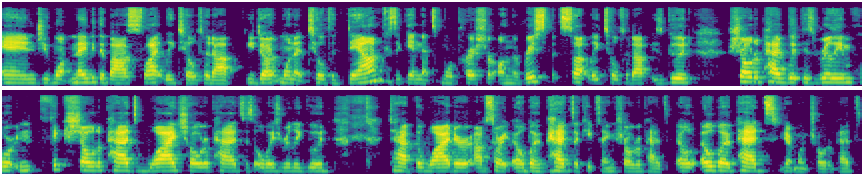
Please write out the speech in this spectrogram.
and you want maybe the bars slightly tilted up. You don't want it tilted down because, again, that's more pressure on the wrist, but slightly tilted up is good. Shoulder pad width is really important. Thick shoulder pads, wide shoulder pads is always really good to have the wider, I'm sorry, elbow pads. I keep saying shoulder pads, El- elbow pads. You don't want shoulder pads.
